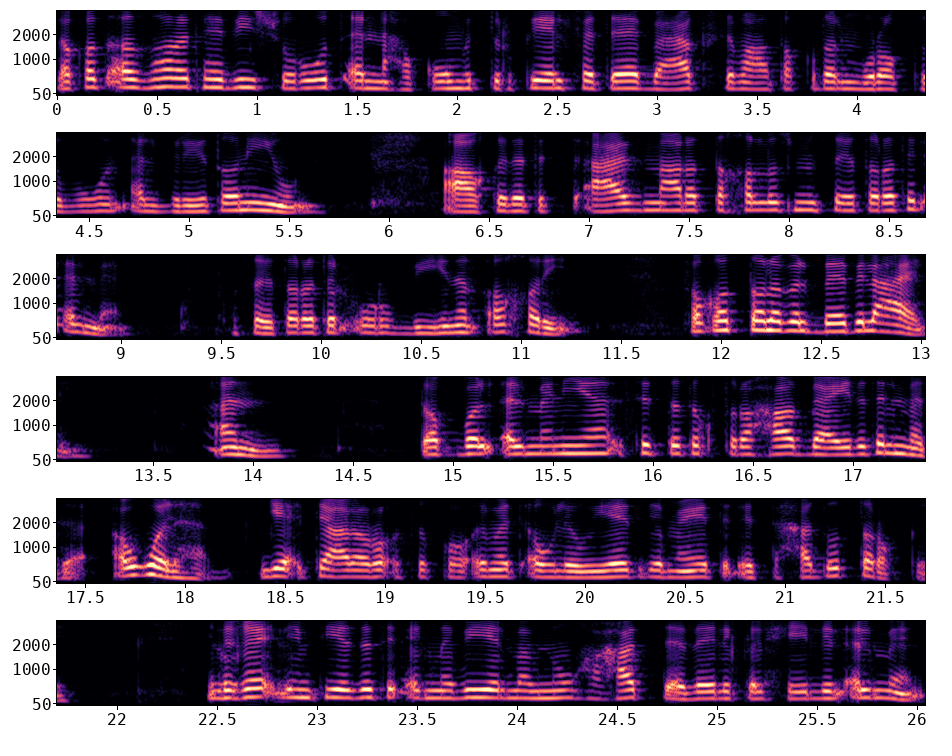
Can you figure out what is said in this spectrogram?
لقد أظهرت هذه الشروط أن حكومة تركيا الفتاة بعكس ما اعتقد المراقبون البريطانيون. عقدت العزم على التخلص من سيطرة الألمان. وسيطرة الأوروبيين الآخرين. فقد طلب الباب العالي أن تقبل ألمانيا ستة اقتراحات بعيدة المدى. أولها يأتي على رأس قائمة أولويات جمعية الاتحاد والترقي. إلغاء الامتيازات الأجنبية الممنوحة حتى ذلك الحين للألمان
